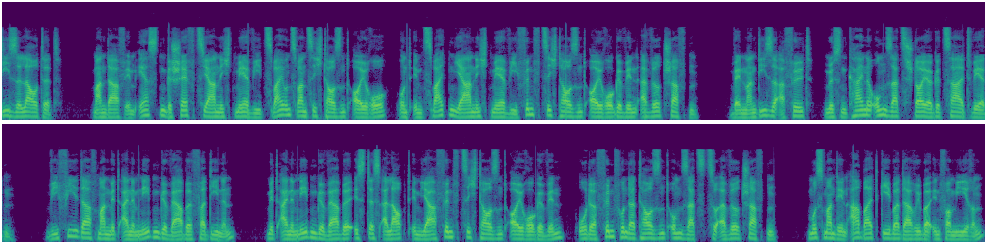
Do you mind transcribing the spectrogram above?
Diese lautet, man darf im ersten Geschäftsjahr nicht mehr wie 22.000 Euro und im zweiten Jahr nicht mehr wie 50.000 Euro Gewinn erwirtschaften. Wenn man diese erfüllt, müssen keine Umsatzsteuer gezahlt werden. Wie viel darf man mit einem Nebengewerbe verdienen? Mit einem Nebengewerbe ist es erlaubt, im Jahr 50.000 Euro Gewinn oder 500.000 Umsatz zu erwirtschaften. Muss man den Arbeitgeber darüber informieren?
